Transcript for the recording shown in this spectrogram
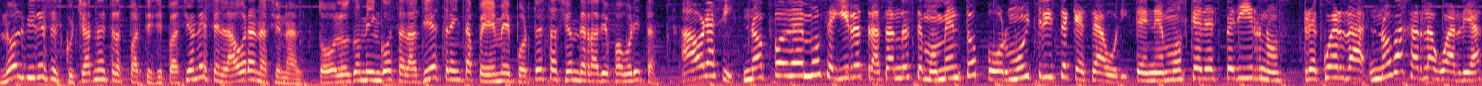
No olvides escuchar nuestras participaciones en la hora nacional, todos los domingos a las 10.30 pm por tu estación de radio favorita. Ahora sí, no podemos seguir trazando este momento por muy triste que sea Uri. Tenemos que despedirnos. Recuerda no bajar la guardia,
